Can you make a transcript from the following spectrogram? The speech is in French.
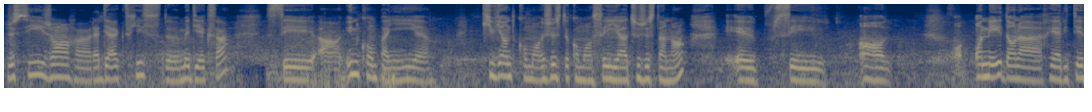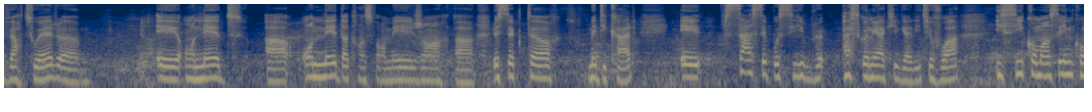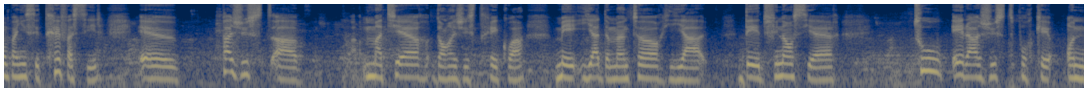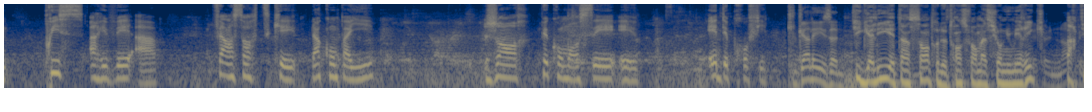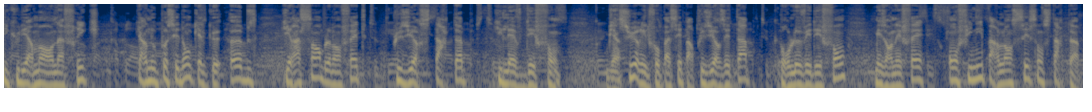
Je suis genre euh, la directrice de Mediexa. C'est euh, une compagnie euh, qui vient de commencer, juste de commencer il y a tout juste un an. Et c'est, on est dans la réalité virtuelle et on aide à, on aide à transformer genre le secteur médical. Et ça, c'est possible parce qu'on est à Kigali, tu vois. Ici, commencer une compagnie, c'est très facile. Pas juste euh, matière d'enregistrer, quoi, mais il y a des mentors, il y a d'aide financière. Tout est là juste pour qu'on puisse arriver à faire en sorte que la compagnie, genre, peut commencer et, et des profits. Kigali est un centre de transformation numérique, particulièrement en Afrique, car nous possédons quelques hubs qui rassemblent en fait plusieurs start-up qui lèvent des fonds. Bien sûr, il faut passer par plusieurs étapes pour lever des fonds, mais en effet, on finit par lancer son start-up.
